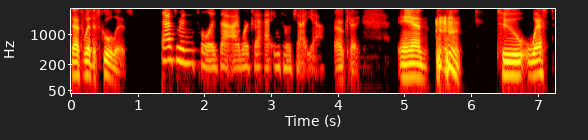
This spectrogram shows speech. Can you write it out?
that's where the school is. That's where the school is that I work at coach at. Yeah. Okay. And to West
